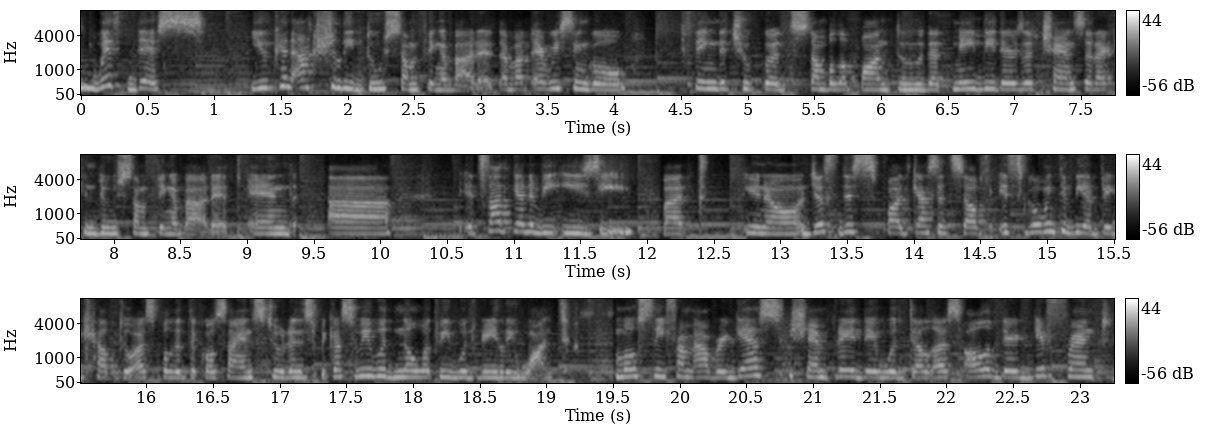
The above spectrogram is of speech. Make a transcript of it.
with this, you can actually do something about it, about every single thing that you could stumble upon to, that maybe there's a chance that I can do something about it. And uh, it's not going to be easy, but you know, just this podcast itself is going to be a big help to us political science students because we would know what we would really want. Mostly from our guests, syempre, they would tell us all of their different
